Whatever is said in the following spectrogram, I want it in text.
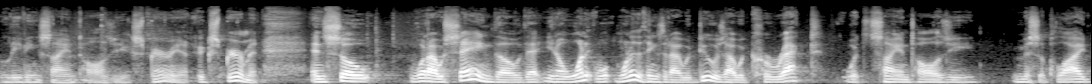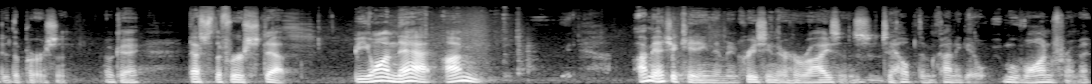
leaving Scientology experience, experiment. And so, what I was saying, though, that you know, one one of the things that I would do is I would correct what Scientology misapplied to the person. Okay, that's the first step. Beyond that, I'm I'm educating them, increasing their horizons mm-hmm. to help them kind of get move on from it.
